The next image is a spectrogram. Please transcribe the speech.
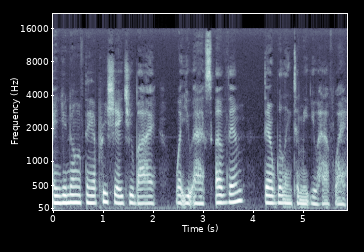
and you know if they appreciate you by what you ask of them, they're willing to meet you halfway.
